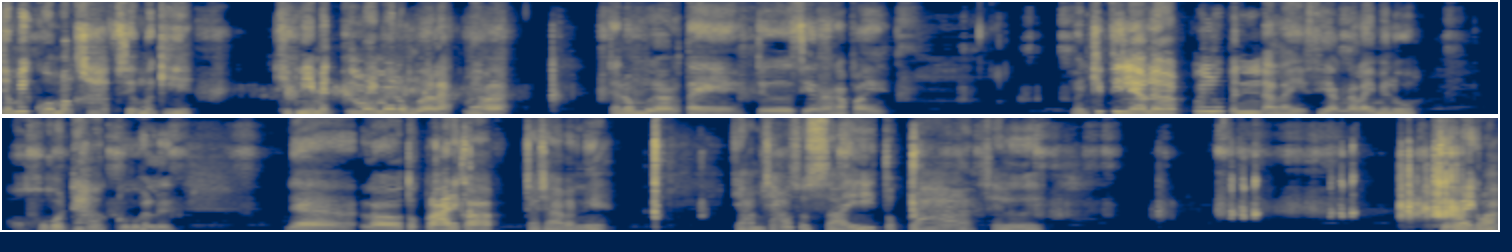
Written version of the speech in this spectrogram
จะไม่กลัวบ้างครับ เสียงเมื่อกี้คลิปนี้ไม่ไม่ไม่ลงเหมืองแล้วไม่เอาละจะลงเหมืองแต่เจอเสียงนั้นกลับไปเหมือนคลิปที่แล้วเลยครับไม่รู้เป็นอะไรเสียงอะไรไม่รู้โคตรน่ากลัวเลย เนี่ย เราตกปลาดีกว่าครับเช้าๆแบบนี้ ยามเช้าสดใสตกปลาใช่เลยเสียงอะไรกันวะ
